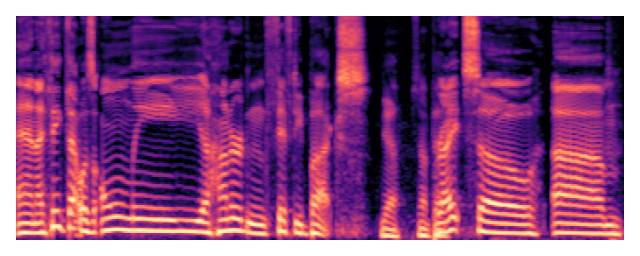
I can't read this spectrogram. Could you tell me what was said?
and I think that was only 150 bucks. Yeah, it's not bad. Right. So, um,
